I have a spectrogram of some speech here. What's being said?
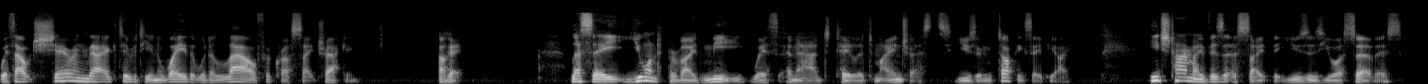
without sharing that activity in a way that would allow for cross-site tracking. Okay, let's say you want to provide me with an ad tailored to my interests using the Topics API. Each time I visit a site that uses your service,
